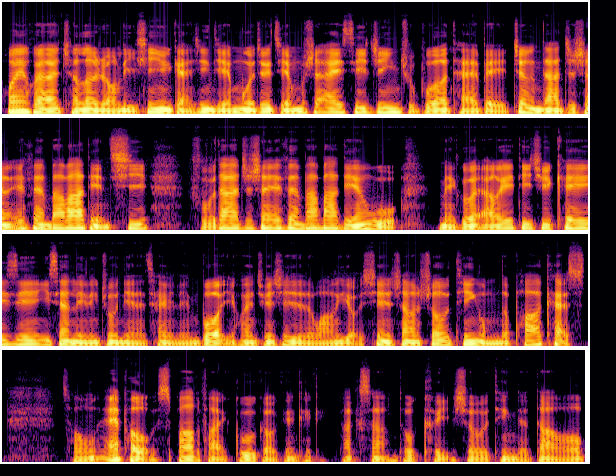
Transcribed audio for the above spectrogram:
欢迎回来，《陈乐融理性与感性》节目。这个节目是 IC 之音主播，台北正大之声 FM 八八点七，辅大之声 FM 八八点五，美国 LA 地区 KAZN 一三零零重点的参与联播。也欢迎全世界的网友线上收听我们的 Podcast，从 Apple、Spotify、Google 跟 KKBOX 上都可以收听得到哦。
